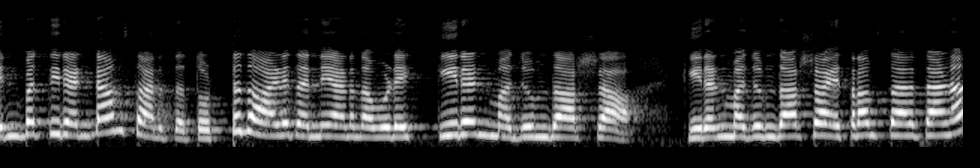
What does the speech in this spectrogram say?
എൺപത്തിരണ്ടാം സ്ഥാനത്ത്. തൊട്ട് താഴെ തന്നെയാണ് നമ്മുടെ കിരൺ മജുംദാർ ഷാ. കിരൺ മജുംദാർ ഷാ എത്രാം സ്ഥാനത്താണ്?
